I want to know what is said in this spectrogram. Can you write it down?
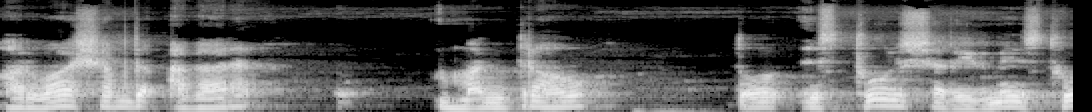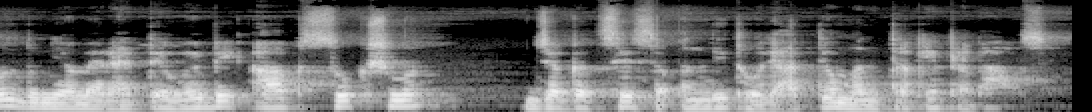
और वह शब्द अगर मंत्र हो तो स्थूल शरीर में, स्थूल दुनिया में रहते हुए भी आप सूक्ष्म जगत से संबंधित हो जाते हो मंत्र के प्रभाव से।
